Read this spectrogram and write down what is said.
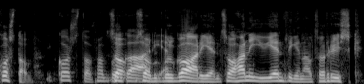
Kostov. Kostov från Bulgarien. Som, som Bulgarien. Så han är ju egentligen alltså rysk.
